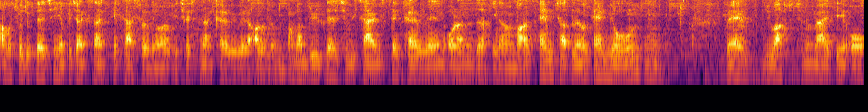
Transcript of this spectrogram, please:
Ama çocuklar için yapacaksak tekrar söylüyorum içerisinden karabiberi alalım. Ama büyükler için bir serviste karabiberin oranı da inanılmaz. Hem tatlı hem yoğun. Hmm. Ve yulaf sütünün verdiği o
